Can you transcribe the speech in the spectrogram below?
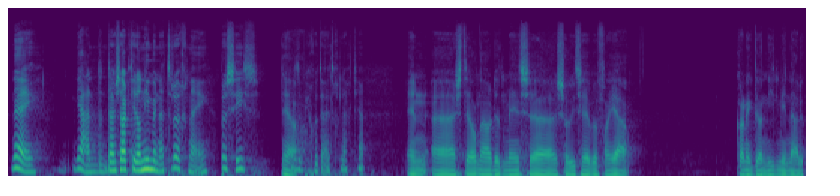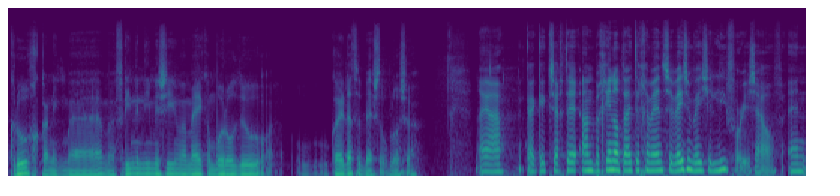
Nee, ja, daar zak je dan niet meer naar terug. Nee, precies. Ja. Dat heb je goed uitgelegd, ja. En uh, stel nou dat mensen zoiets hebben van ja, kan ik dan niet meer naar de kroeg? Kan ik mijn vrienden niet meer zien waarmee ik een borrel doe? Hoe, kan je dat het beste oplossen? Nou ja, kijk, ik zeg aan het begin altijd tegen mensen: wees een beetje lief voor jezelf. En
